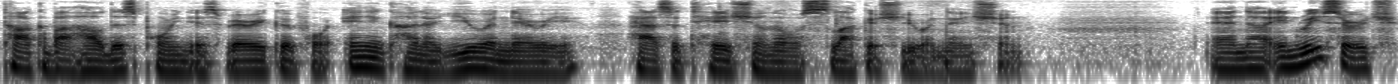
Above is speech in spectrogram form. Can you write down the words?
talk about how this point is very good for any kind of urinary hesitation or sluggish urination. And uh, in research,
